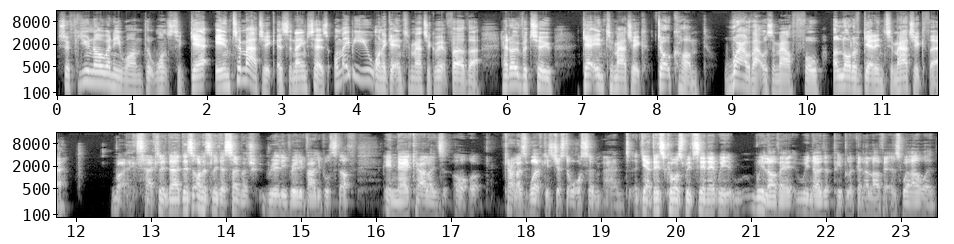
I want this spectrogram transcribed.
So if you know anyone that wants to get into magic, as the name says, or maybe you want to get into magic a bit further, head over to getintomagic.com. Wow, that was a mouthful. A lot of get into magic there. Right, exactly. there's honestly there's so much really really valuable stuff in there. Caroline's or, Caroline's work is just awesome, and yeah, this course we've seen it. We we love it. We know that people are going to love it as well, and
